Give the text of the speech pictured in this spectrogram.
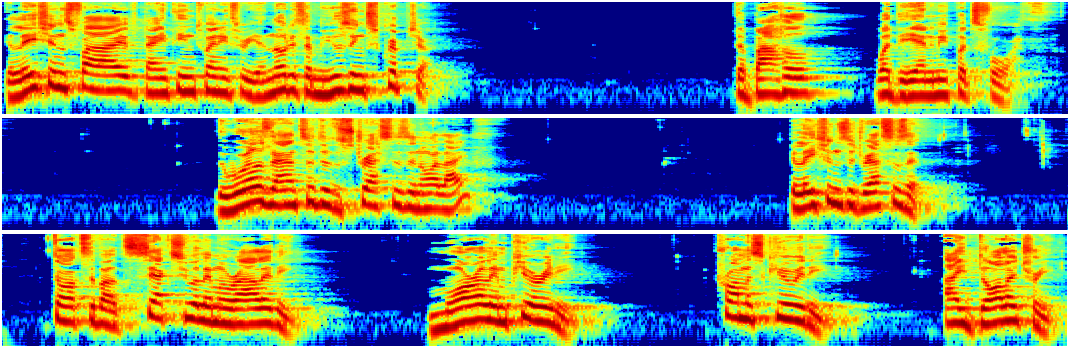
Galatians 5, 19, 23. And notice I'm using scripture. to battle what the enemy puts forth. The world's answer to the stresses in our life, Galatians addresses it. it talks about sexual immorality, moral impurity, promiscuity, idolatry,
